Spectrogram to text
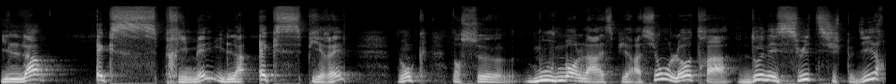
il l'a exprimé, il l'a expiré. Donc, dans ce mouvement de la respiration, l'autre a donné suite, si je peux dire,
